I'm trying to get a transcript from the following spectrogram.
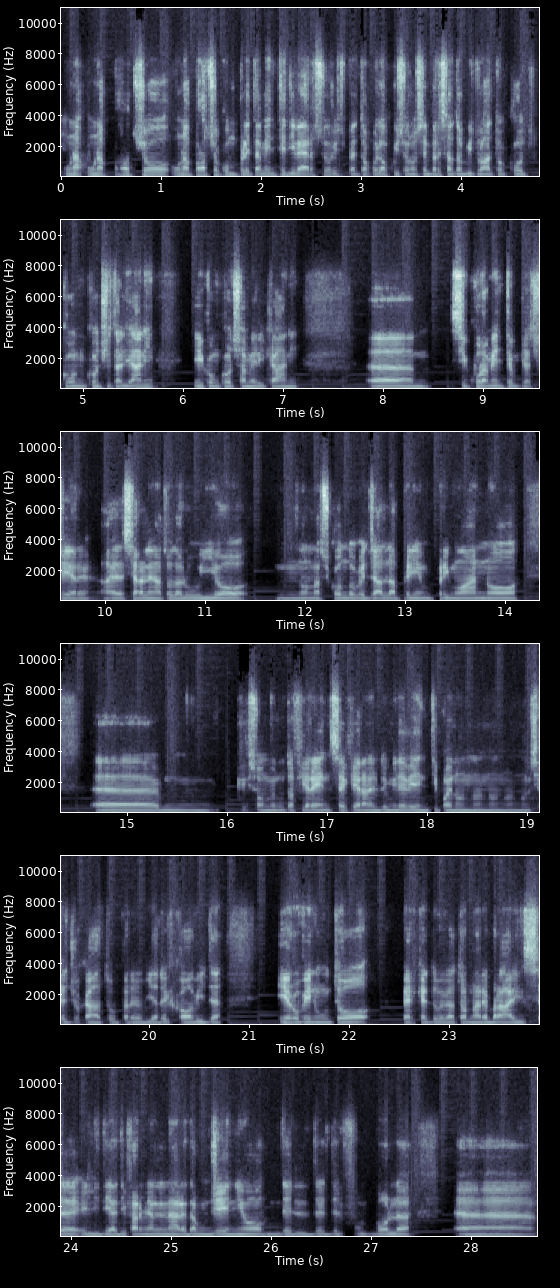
Una, un, approccio, un, approccio, completamente diverso rispetto a quello a cui sono sempre stato abituato co- con coach italiani e con coach americani. Uh, sicuramente è un piacere essere allenato da lui. Io non nascondo che già al prim- primo anno uh, che sono venuto a Firenze, che era nel 2020, poi non, non, non, si è giocato per via del Covid, ero venuto perché doveva tornare Bryce e l'idea di farmi allenare da un genio del, del, del football. Uh,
